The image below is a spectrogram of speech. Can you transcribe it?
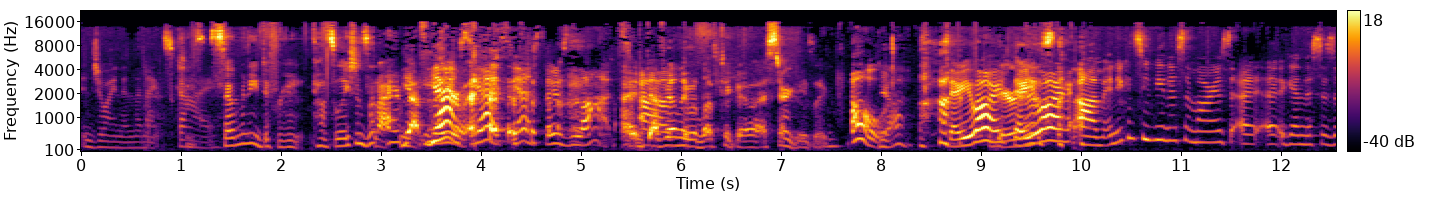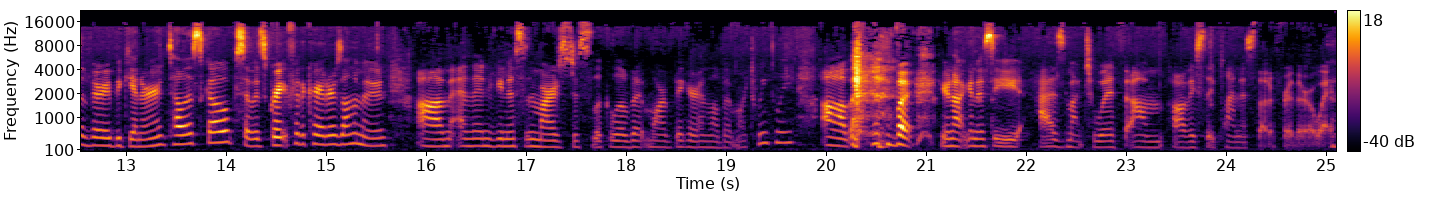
enjoying in the night sky. So many different constellations that I am Yeah, not familiar yes, with. yes, yes. There's lots. I definitely Um, would love to go uh, stargazing. Oh, yeah. there you are. There there you are. Um, and you can see Venus and Mars. Uh, uh, again, this is a very beginner telescope, so it's great for the craters on the moon. Um, and then Venus and Mars just look a little bit more bigger and a little bit more twinkly. Um, but you're not going to see as much with um, obviously planets that are further away.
